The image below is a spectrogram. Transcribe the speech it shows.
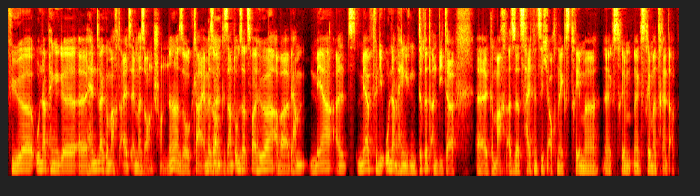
für unabhängige äh, Händler gemacht als Amazon schon. Ne? Also klar, Amazon okay. Gesamtumsatz war höher, aber wir haben mehr als mehr für die unabhängigen Drittanbieter äh, gemacht. Also da zeichnet sich auch eine extreme, eine extrem, ein extremer Trend ab.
